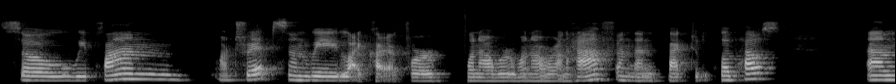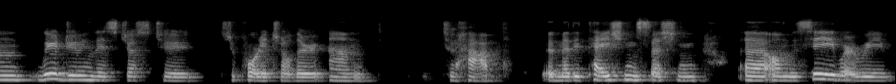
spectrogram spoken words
So we plan our trips and we like kayak for one hour, one hour and a half, and then back to the clubhouse. And we're doing this just to support each other and to have a meditation session uh, on the sea where we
